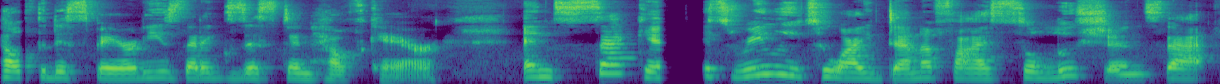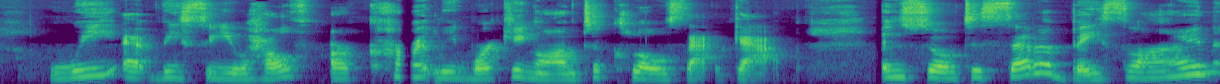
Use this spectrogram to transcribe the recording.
health disparities that exist in healthcare. And second, it's really to identify solutions that we at VCU Health are currently working on to close that gap. And so, to set a baseline,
